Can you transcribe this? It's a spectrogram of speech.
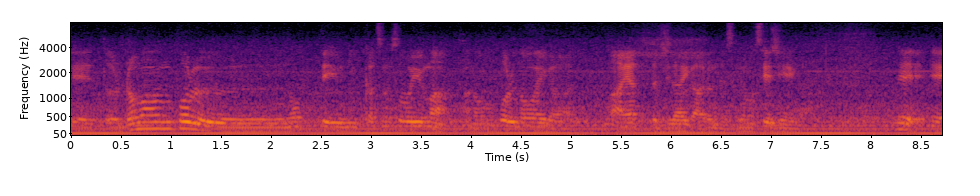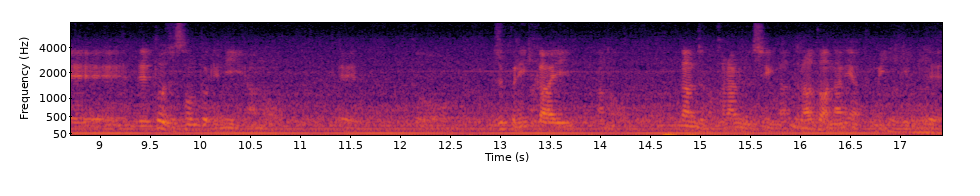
えーと「ロマン・ポルノ」っていう日活のそういう、まあ、あのポルノ映画が、まあ、やってた時代があるんですけども成人映画。で,、えーで当時その時にあの、えー、と10分に1回あの男女の絡みのシーンがあったら、あとは何やってもいいっていうので、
